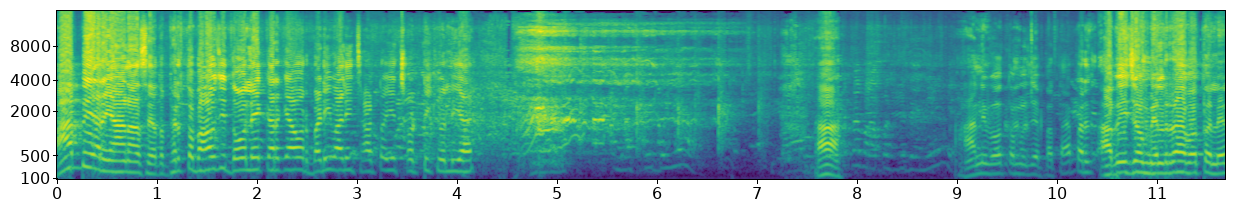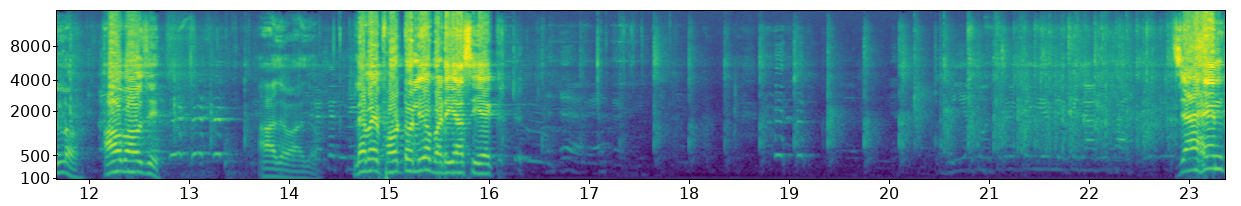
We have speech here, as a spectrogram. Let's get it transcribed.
आप भी हरियाणा से तो फिर तो बाबू जी दो लेकर के और बड़ी वाली छाटो, ये छोटी क्यों लिया है? हाँ। हाँ नहीं, वो तो मुझे पता है, पर अभी जो मिल रहा है, वो तो ले लो। आओ बाबू जी आ जाओ आ जाओ। ले भाई, फ़ोटो लियो, बढ़िया सी एक। जय हिंद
